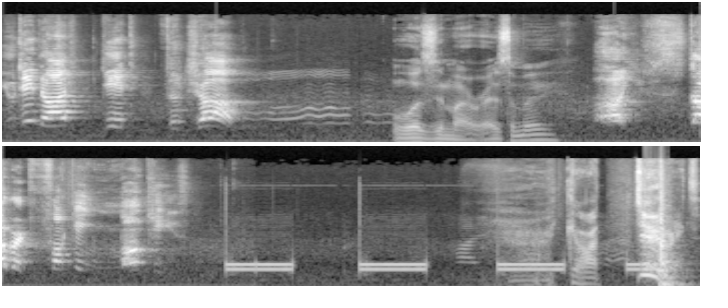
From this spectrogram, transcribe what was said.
You did not get the job. Was it my resume? Ah, you stubborn fucking monkeys. God damn it!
